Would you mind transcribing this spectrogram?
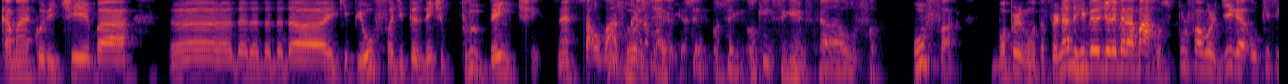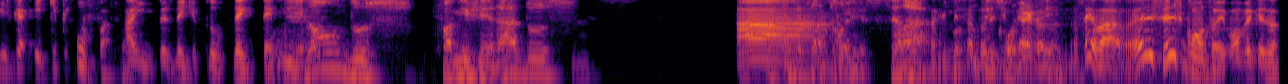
Camargo Curitiba, uh, da, da, da, equipe UFA de Presidente Prudente, né? Salvador na Bahia. O que significará UFA? UFA? Boa pergunta. Fernando Ribeiro de Oliveira Barros, por favor, diga o que significa equipe UFA aí, Presidente Prudente. União dos famigerados ah, arremessadores, sei lá. Arremessadores de perna, sei lá. Eles, eles contam aí, vamos ver que eles...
